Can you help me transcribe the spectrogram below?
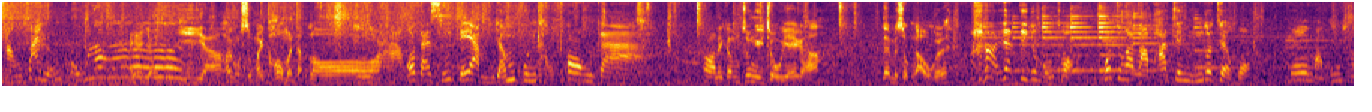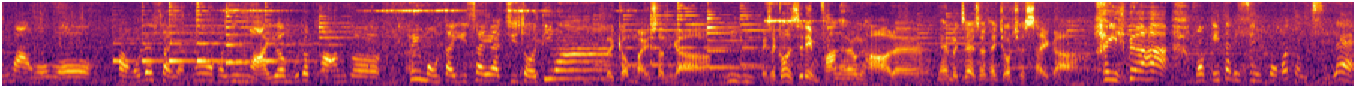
牛晒兩步啦！哎呀，容姨啊，開個粟米湯咪得咯。哎呀，我大小姐啊，唔飲罐頭湯㗎。哇！你咁中意做嘢㗎嚇？你係咪屬牛嘅咧？一啲都冇錯，我仲係立下正五嗰只喎。咧盲公診話我喎，話我呢世人咯係要捱㗎，冇得嘆㗎。希望第二世啊自在啲啦。你咁迷信㗎？嗯其實嗰陣時你唔翻鄉下咧，你係咪真係想睇住我出世㗎？係啊，我記得你細個嗰陣時咧，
